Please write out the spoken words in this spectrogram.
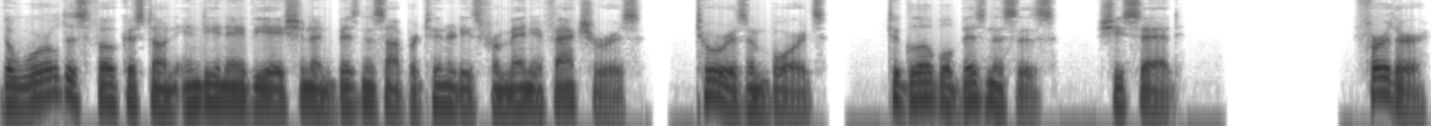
The world is focused on Indian aviation and business opportunities from manufacturers, tourism boards, to global businesses, she said. Further,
